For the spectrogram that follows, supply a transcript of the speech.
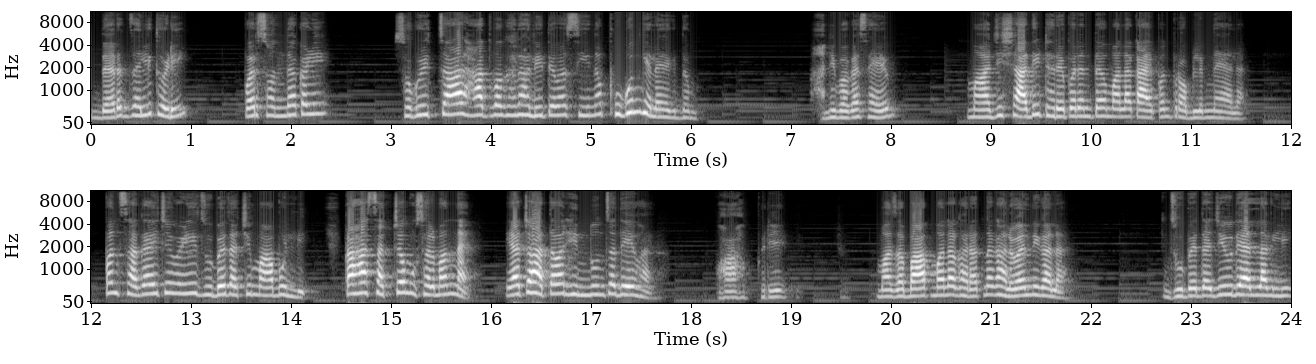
दरद झाली थोडी पर संध्याकाळी सगळी चाळ हात वगैरे आली तेव्हा सीना फुगून गेला एकदम. आणि बघा साहेब माझी शादी ठरेपर्यंत मला काय पण प्रॉब्लेम नाही आला. पण सगळ्याच्या वेळी जुबेदाची मा बोलली का हा सच्चा मुसलमान नाही? याच्या हातावर हिंदूंचा देव आहे. बापरे! माझा बाप मला घरातनं घालवायला निघाला. झुबेदा जीव द्यायला लागली.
